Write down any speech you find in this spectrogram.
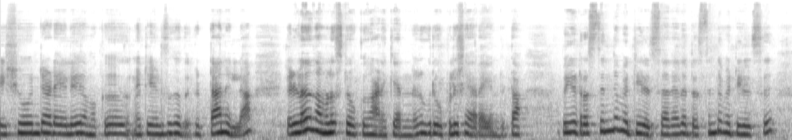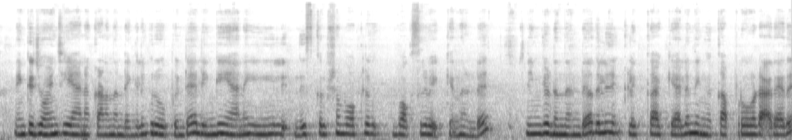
വിഷുവിന്റെ ഇടയിൽ നമുക്ക് മെറ്റീരിയൽസ് കിട്ടാനില്ല. ഉള്ളത് നമ്മൾ സ്റ്റോക്ക് കാണിക്കാറുണ്ട്. ഗ്രൂപ്പിൽ ഷെയർ ചെയ്യുന്നുണ്ട് കേട്ടോ അപ്പോൾ ഈ ഡ്രസ്സിന്റെ മെറ്റീരിയൽസ് അതായത് ഡ്രസ്സിന്റെ മെറ്റീരിയൽസ് നിങ്ങൾക്ക് ജോയിൻ ചെയ്യാനൊക്കെ ആണെന്നുണ്ടെങ്കിൽ ഗ്രൂപ്പിന്റെ ലിങ്ക് ഞാൻ ഈ ഡിസ്ക്രിപ്ഷൻ ബോക്സിൽ ബോക്സിൽ വെക്കുന്നുണ്ട്. ലിങ്ക് ഇടുന്നുണ്ട്. അതിൽ ക്ലിക്ക് ആക്കിയാൽ നിങ്ങൾക്ക് അപ്രൂവ്ഡ് അതായത്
